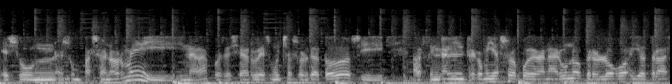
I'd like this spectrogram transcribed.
es un, es un paso enorme y, nada, pues desearles mucha suerte a todos y al final, entre comillas, solo puede ganar uno, pero luego hay otras,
